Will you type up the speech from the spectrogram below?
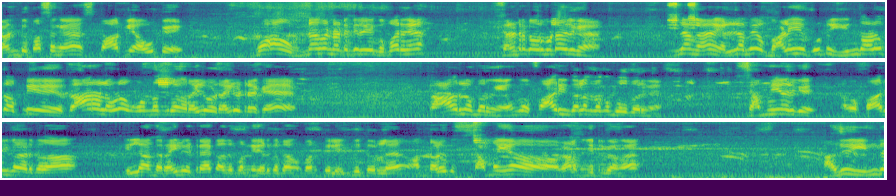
ரெண்டு பசங்க ஸ்பாட்லேயே அவுட்டு வா என்னங்க நடக்குது? இங்கே பாருங்க. சென்ட்ரல் கவர்மெண்ட்டாக இருக்குங்க என்னங்க? எல்லாமே வலையை போட்டு இந்த அளவுக்கு அப்படியே வேற லெவலில் கொண்டு வந்துருவாங்க ரயில்வே ரயில்வே ட்ராக்கு காரில் பாருங்க எங்கே ஃபாரின் காரில் அந்த பக்கம் போகுது பாருங்க. செம்மையாக இருக்குது நம்ம ஃபாரின் கார் எடுக்கதா இல்லை அந்த ரயில்வே ட்ராக் அது பண்ணி எடுக்கிறதாங்க பண்ணு தெரியல. எதுவுமே தெரியல. அந்த அளவுக்கு செம்மையாக வேலை செஞ்சுட்டு இருக்காங்க. அது இந்த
